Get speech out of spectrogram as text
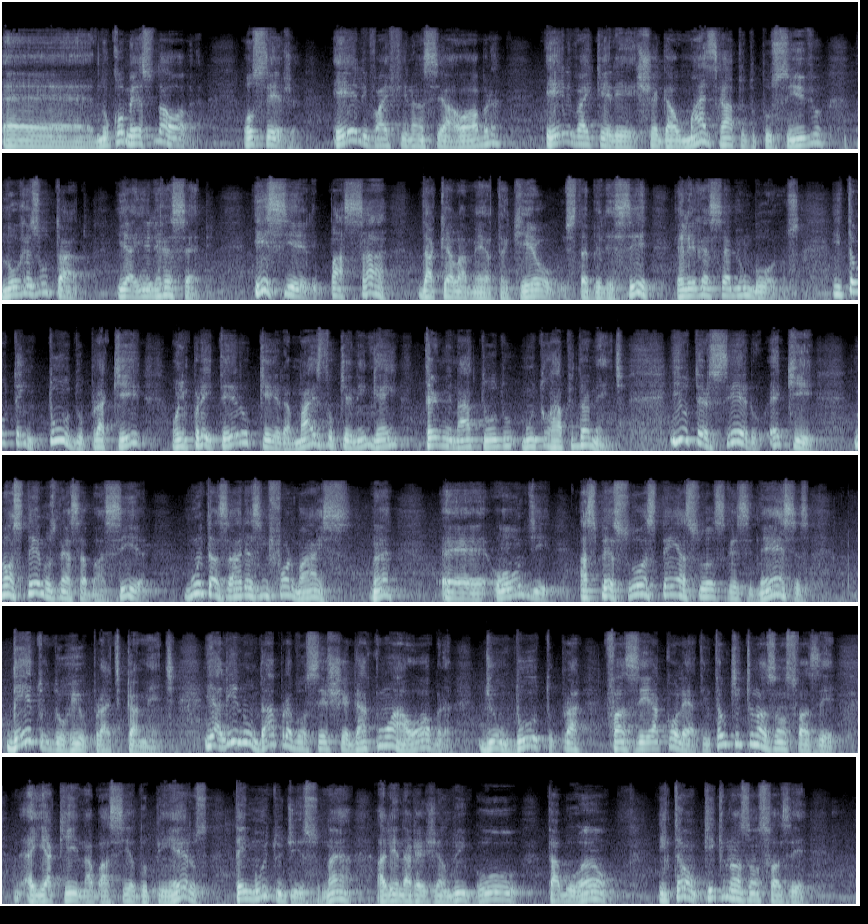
é, no começo da obra. Ou seja, ele vai financiar a obra, ele vai querer chegar o mais rápido possível no resultado. E aí ele recebe. E se ele passar daquela meta que eu estabeleci, ele recebe um bônus. Então tem tudo para que o empreiteiro queira, mais do que ninguém, terminar tudo muito rapidamente. E o terceiro é que nós temos nessa bacia muitas áreas informais, né? É, onde as pessoas têm as suas residências dentro do rio praticamente. E ali não dá para você chegar com a obra de um duto para fazer a coleta. Então o que, que nós vamos fazer? E aqui na bacia do Pinheiros tem muito disso, né? Ali na região do Imbu, Tabuão. Então o que, que nós vamos fazer?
